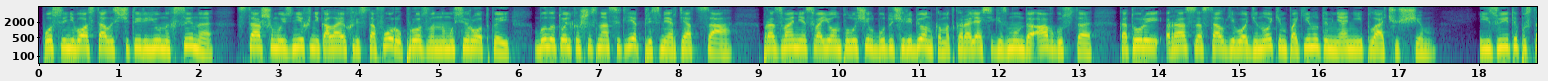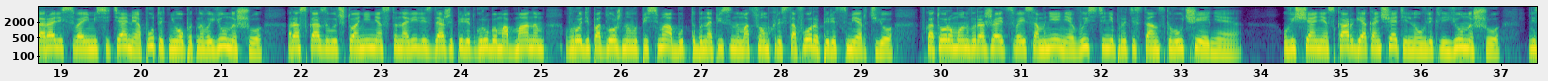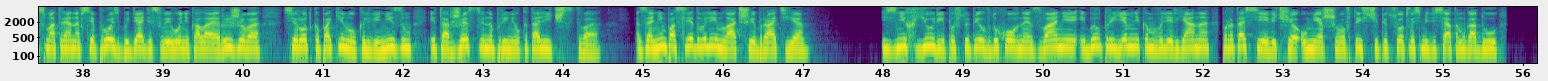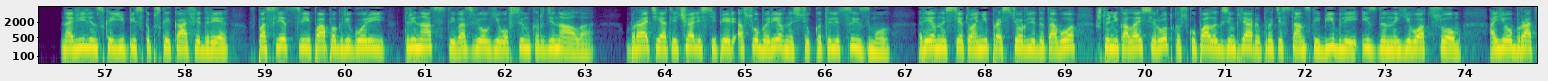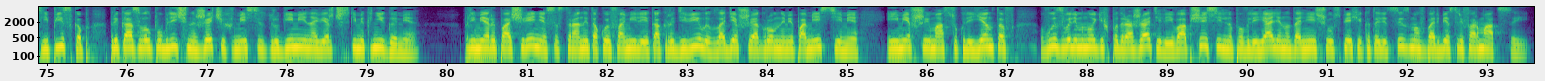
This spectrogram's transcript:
После него осталось четыре юных сына, старшему из них Николаю Христофору, прозванному «Сироткой», было только 16 лет при смерти отца – Прозвание свое он получил, будучи ребенком, от короля Сигизмунда Августа, который раз застал его одиноким, покинутым няней и плачущим. Иезуиты постарались своими сетями опутать неопытного юношу, рассказывают, что они не остановились даже перед грубым обманом вроде подложного письма, будто бы написанным отцом Христофора перед смертью, в котором он выражает свои сомнения в истине протестантского учения. Увещания Скарги окончательно увлекли юношу. Несмотря на все просьбы дяди своего Николая Рыжего, сиротка покинул кальвинизм и торжественно принял католичество. За ним последовали и младшие братья. Из них Юрий поступил в духовное звание и был преемником Валерьяна Протасевича, умершего в 1580 году на Виленской епископской кафедре. Впоследствии папа Григорий XIII возвел его в сын кардинала. Братья отличались теперь особой ревностью к католицизму. Ревность эту они простерли до того, что Николай Сиротко скупал экземпляры протестантской Библии, изданной его отцом, а его брат-епископ приказывал публично сжечь их вместе с другими иноверческими книгами. Примеры поощрения со стороны такой фамилии, как Радивилы, владевшие огромными поместьями и имевшие массу клиентов, вызвали многих подражателей и вообще сильно повлияли на дальнейшие успехи католицизма в борьбе с реформацией.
